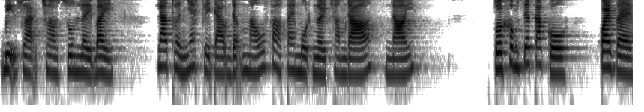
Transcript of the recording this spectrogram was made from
bị dọa cho run lầy bầy. La Thuần nhét phi đào đẫm máu vào tay một người trong đó, nói Tôi không giết các cô, quay về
